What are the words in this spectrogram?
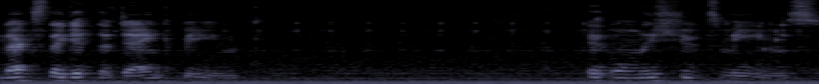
Next, they get the Dank Beam. It only shoots memes.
